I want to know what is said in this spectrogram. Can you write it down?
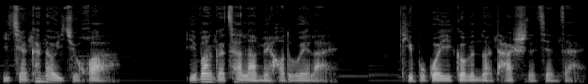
以前看到一句话：“一万个灿烂美好的未来，抵不过一个温暖踏实的现在。”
